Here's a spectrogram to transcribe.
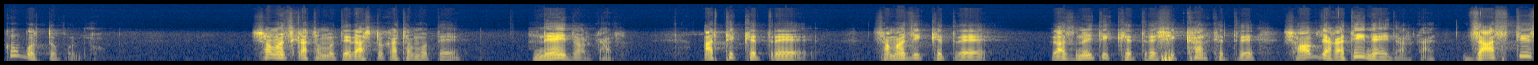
খুব গুরুত্বপূর্ণ। সমাজ কাঠামোতে, রাষ্ট্র কাঠামোতে ন্যায় দরকার। আর্থিক ক্ষেত্রে, সামাজিক ক্ষেত্রে রাজনৈতিক ক্ষেত্রে, শিক্ষার ক্ষেত্রে সব জায়গাতেই ন্যায় দরকার। জাস্টিস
